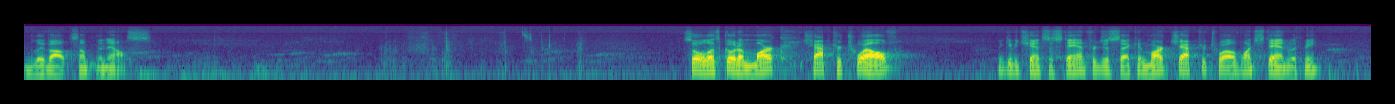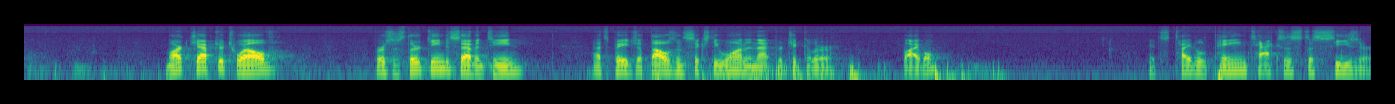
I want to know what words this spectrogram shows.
and live out something else. So let's go to Mark chapter 12. Let me give you a chance to stand for just a second. Mark chapter 12. Why don't you stand with me? Mark chapter 12, verses 13 to 17. That's page 1061 in that particular Bible. It's titled Paying Taxes to Caesar.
